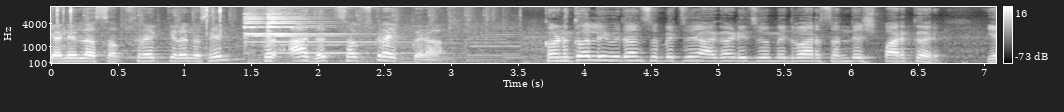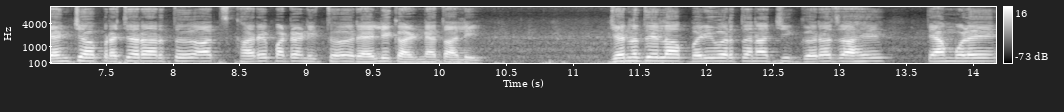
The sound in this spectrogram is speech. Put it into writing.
चॅनेलला सबस्क्राईब केलं नसेल तर आजच सबस्क्राईब करा. कणकवली विधानसभेचे आघाडीचे उमेदवार संदेश पारकर यांच्या प्रचारार्थ आज खारेपाटण इथं रॅली काढण्यात आली. जनतेला परिवर्तनाची गरज आहे. त्यामुळे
